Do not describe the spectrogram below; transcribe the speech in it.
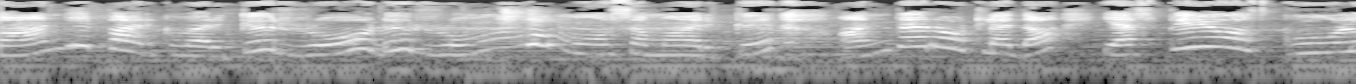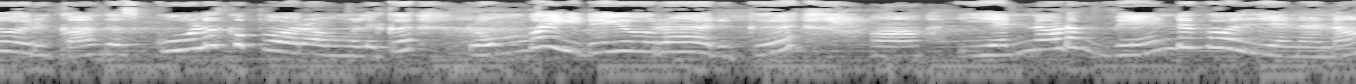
காந்தி பார்க் வரைக்கும் ரோடு ரொம்ப மோசமாக இருக்குது அந்த ரோட்டில் தான் எஸ்பிஓ ஸ்கூலும் இருக்குது அந்த ஸ்கூலுக்கு போகிறவங்களுக்கு ரொம்ப இடையூறாக இருக்குது என்னோட வேண்டுகோள் என்னன்னா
